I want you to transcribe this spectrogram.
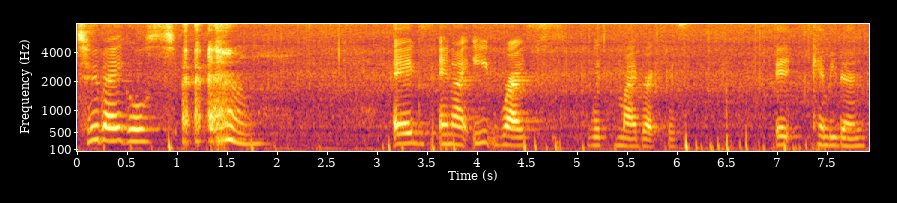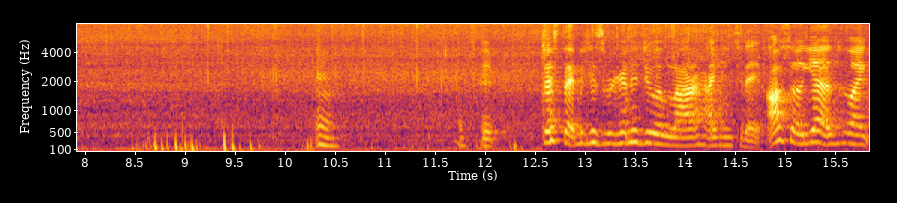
Two bagels, eggs, and I eat rice with my breakfast. It can be done. Mm. That's good. Just that because we're gonna do a lot of hiking today. Also, yes, like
